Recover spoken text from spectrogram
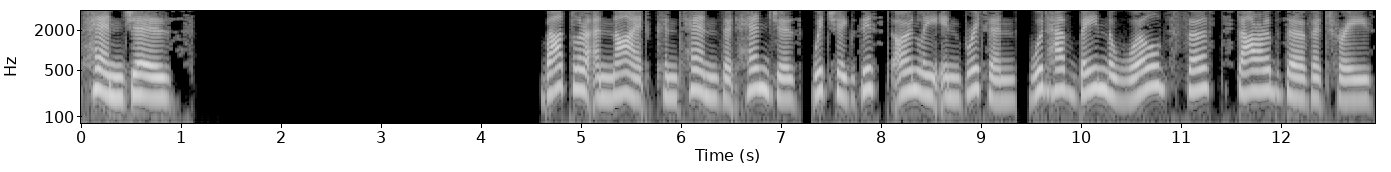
Henges Butler and Knight contend that henges, which exist only in Britain, would have been the world's first star observatories.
